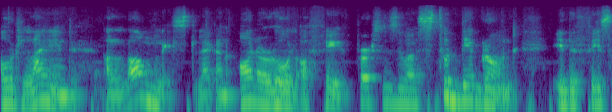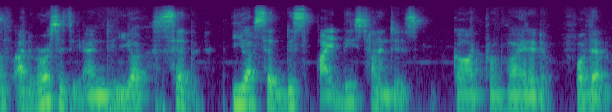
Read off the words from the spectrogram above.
outlined a long list, like an honor roll of faith, persons who have stood their ground in the face of adversity. And you have said, you have said, despite these challenges, God provided for them.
